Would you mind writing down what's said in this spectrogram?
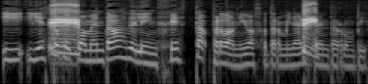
Y, y esto que eh, comentabas de la ingesta, perdón, ibas a terminar y te interrumpí.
